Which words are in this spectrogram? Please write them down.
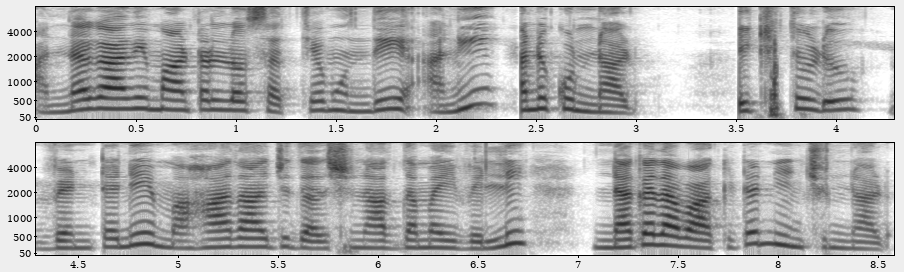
అన్నగారి మాటల్లో సత్యం ఉంది అని అనుకున్నాడు. లిఖితుడు వెంటనే మహారాజు దర్శనార్థమై వెళ్ళి నగర వాకిట నించున్నాడు.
